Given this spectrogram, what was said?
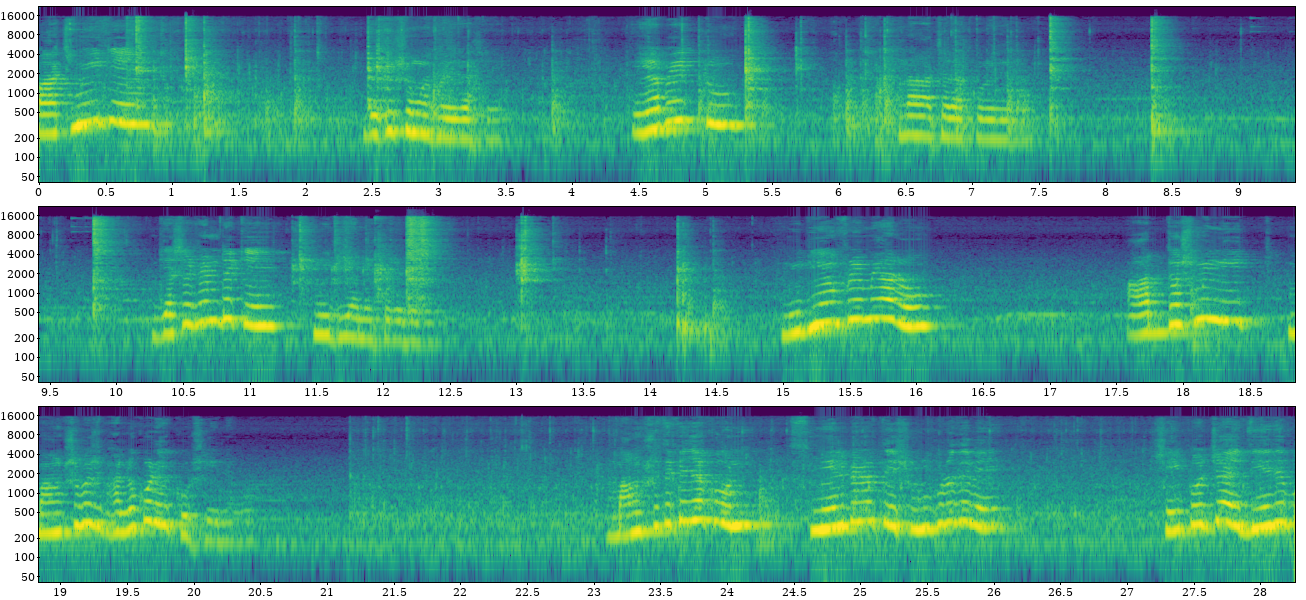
পাঁচ মিনিটে বেশি সময় হয়ে গেছে। এভাবে একটু নাড়াচাড়া করে দেব গ্যাসের ফ্লেমটাকে মিডিয়ামে করে দেবো। মিডিয়াম ফ্লেমে আরও আট দশ মিনিট মাংস বেশ ভালো করে কষিয়ে নেব। মাংস থেকে যখন স্মেল বেরোতে শুরু করে দেবে, সেই পর্যায়ে দিয়ে দেব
